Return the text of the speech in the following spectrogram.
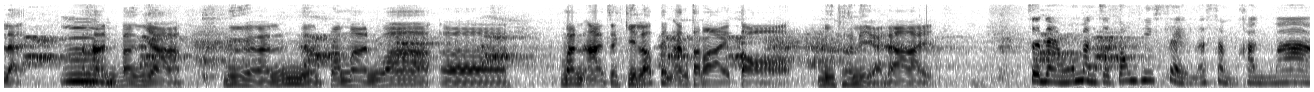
แหละอืมอาหารบางอย่างเหมือนเหมือนประมาณว่าเออมันอาจจะกินแล้วเป็นอันตรายต่อบูเทอเรียได้ แสดงว่ามันจะต้องพิเศษและสำคัญมาก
